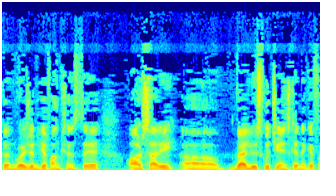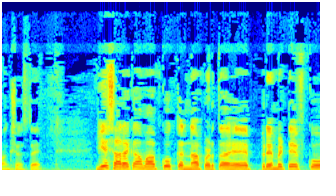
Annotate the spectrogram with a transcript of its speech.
کنورژن کے فنکشنس تھے اور ساری ویلوز کو چینج کرنے کے فنکشنس تھے یہ سارا کام آپ کو کرنا پڑتا ہے پریمیٹو کو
